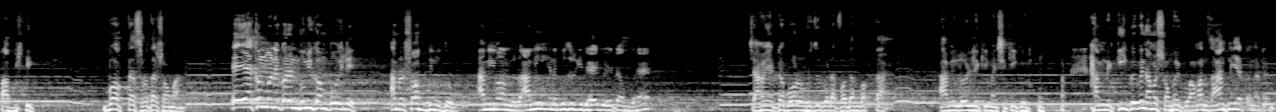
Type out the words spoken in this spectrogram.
পাবলিক বক্তা শ্রোতা সমান। এই এখন মনে করেন ভূমিকম্প হইলে আমরা সব দিন দৌড়। আমিও আমরা আমি এখানে বুজুর্গি দেখাই বইতাম হ্যাঁ? আচ্ছা, আমি একটা বড় হুজুর বেটা প্রধান বক্তা। আমি লড়লে কি মাসে কি করব? আপনি কি করবেন? আমার সময় কো, আমার জান নিয়ে টানা টানা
